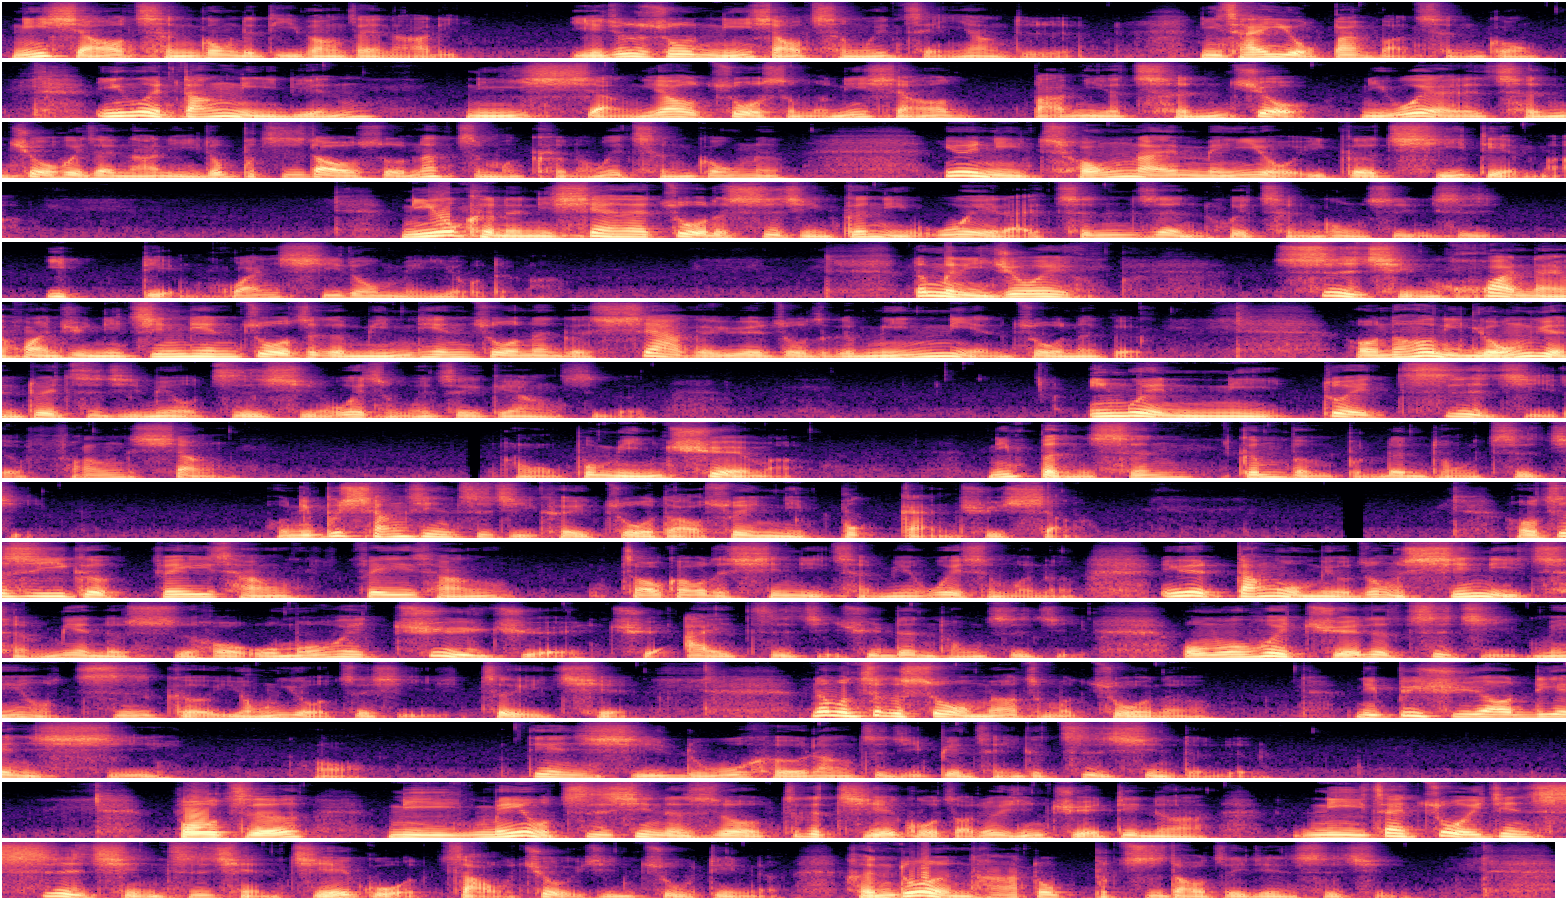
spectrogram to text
你想要成功的地方在哪里。也就是说，你想要成为怎样的人，你才有办法成功。因为当你连你想要做什么？你想要把你的成就，你未来的成就会在哪里？你都不知道的时候，那怎么可能会成功呢？因为你从来没有一个起点嘛。你有可能你现在在做的事情，跟你未来真正会成功的事情是一点关系都没有的嘛。那么你就会事情换来换去，你今天做这个，明天做那个，下个月做这个，明年做那个。哦，然后你永远对自己没有自信，为什么会这个样子的？因为你对自己的方向哦不明确嘛，你本身根本不认同自己，哦，你不相信自己可以做到，所以你不敢去想。哦，这是一个非常非常。糟糕的心理层面，为什么呢？因为当我们有这种心理层面的时候，我们会拒绝去爱自己，去认同自己，我们会觉得自己没有资格拥有这些这一切。那么这个时候我们要怎么做呢？你必须要练习哦，练习如何让自己变成一个自信的人，否则。你没有自信的时候，这个结果早就已经决定了。你在做一件事情之前，结果早就已经注定了。很多人他都不知道这件事情。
